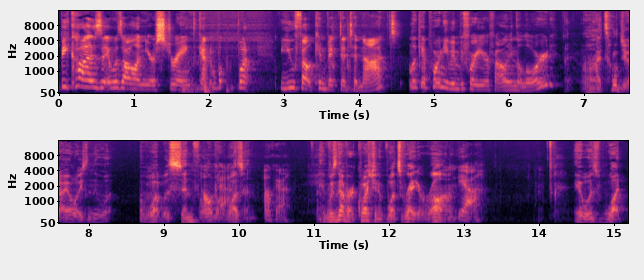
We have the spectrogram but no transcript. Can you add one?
because it was all on your strength, kind of, but, but you felt convicted to not look at porn even before you were following the Lord. Well, I told you I always knew what, what was sinful and what wasn't. Okay, It was never a question of what's right or wrong. yeah, It was what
